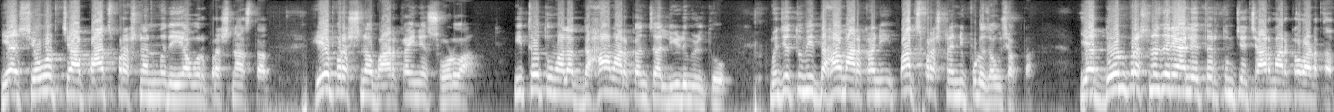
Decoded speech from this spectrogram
या शेवटच्या पाच प्रश्नांमध्ये यावर प्रश्न असतात. हे प्रश्न बारकाईने सोडवा. इथं तुम्हाला दहा मार्कांचा लीड मिळतो. म्हणजे तुम्ही दहा मार्कांनी पाच प्रश्नांनी पुढे जाऊ शकता. या दोन प्रश्न जरी आले तर तुमचे चार मार्क वाढतात.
